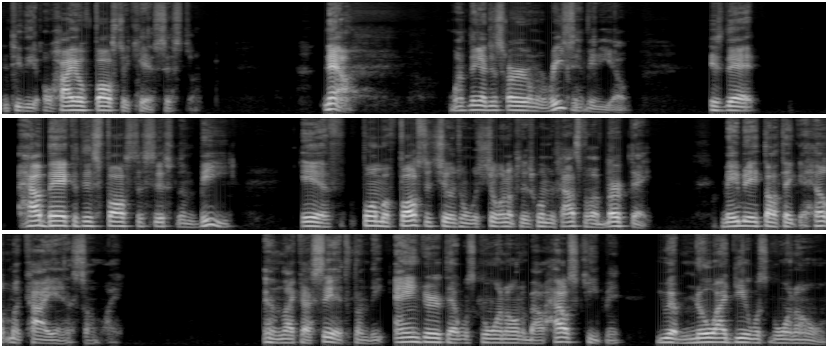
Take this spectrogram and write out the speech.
into the Ohio foster care system. Now, one thing I just heard on a recent video is that how bad could this foster system be if former foster children were showing up to this woman's house for her birthday? Maybe they thought they could help Ma'Khia in some way. And like I said, from the anger that was going on about housekeeping, you have no idea what's going on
